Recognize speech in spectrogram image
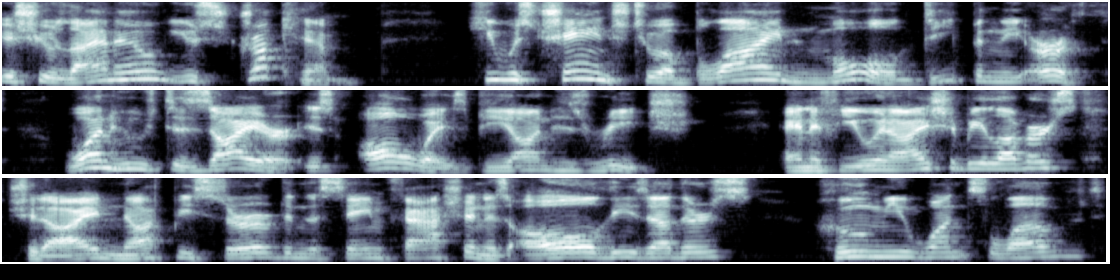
Ishulanu? You struck him. He was changed to a blind mole deep in the earth, one whose desire is always beyond his reach. And if you and I should be lovers, should I not be served in the same fashion as all these others whom you once loved?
